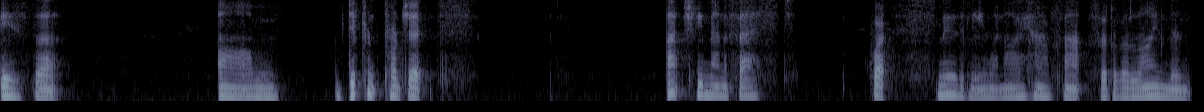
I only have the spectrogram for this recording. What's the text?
is that um, different projects actually manifest quite smoothly when I have that sort of alignment,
